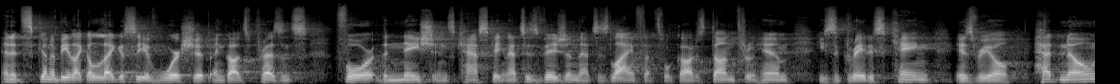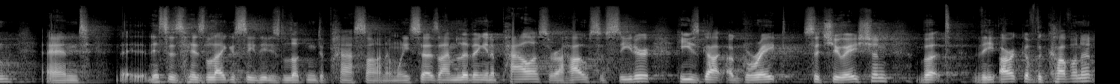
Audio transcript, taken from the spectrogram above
and it's going to be like a legacy of worship and God's presence for the nations cascading. That's his vision, that's his life, that's what God has done through him. He's the greatest king Israel had known, and this is his legacy that he's looking to pass on. And when he says, I'm living in a palace or a house of cedar, he's got a great situation. But the Ark of the Covenant,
